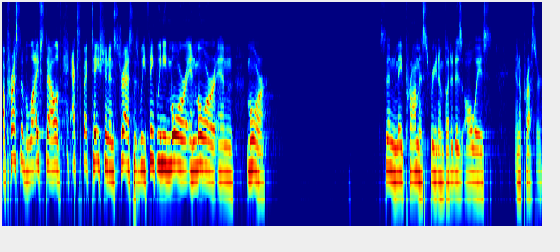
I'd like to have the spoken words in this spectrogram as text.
oppressive lifestyle of expectation and stress as we think we need more and more and more. Sin may promise freedom, but it is always an oppressor.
